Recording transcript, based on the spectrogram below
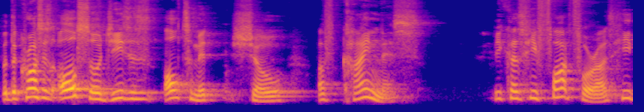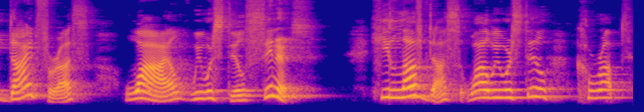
But the cross is also Jesus' ultimate show of kindness because he fought for us, he died for us while we were still sinners. He loved us while we were still corrupt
